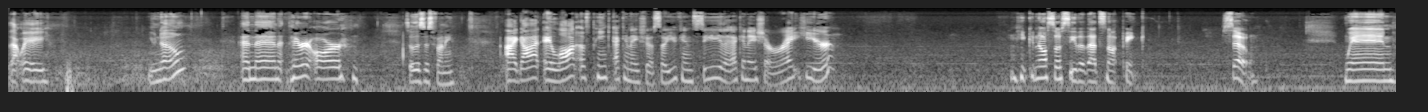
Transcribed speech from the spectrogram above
That way you know. And then there are, so this is funny. I got a lot of pink echinacea. So you can see the echinacea right here. You can also see that that's not pink. So when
